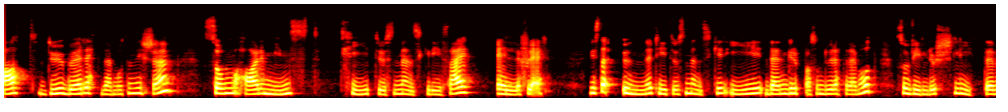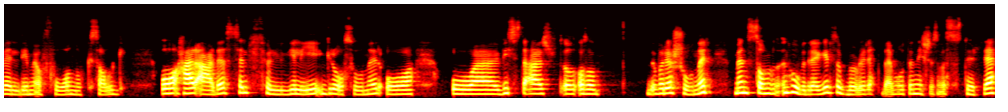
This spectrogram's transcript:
at du bør rette deg mot en nisje som har minst 10 000 mennesker i seg, eller flere. Hvis det er under 10 000 mennesker i den gruppa som du retter deg mot, så vil du slite veldig med å få nok salg. Og her er det selvfølgelig gråsoner og, og eh, hvis det er altså, variasjoner. Men som en hovedregel så bør du rette deg mot en nisje som er større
